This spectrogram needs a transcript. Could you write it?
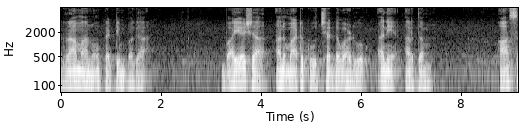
రామాను కట్టింపగా బయేష అను మాటకు చెడ్డవాడు అని అర్థం. ఆశ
